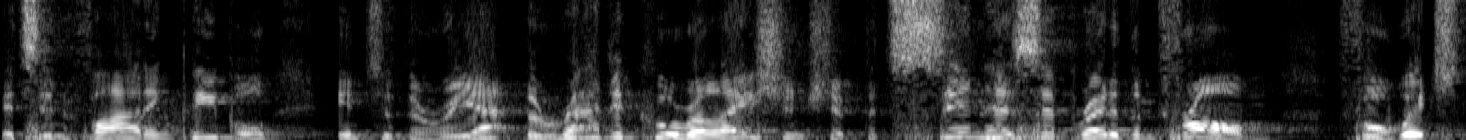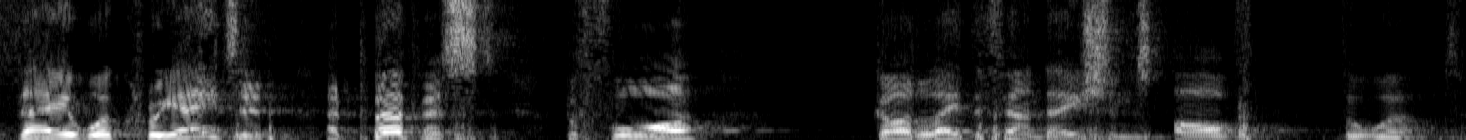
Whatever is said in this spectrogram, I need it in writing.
It's inviting people into the, rea- the radical relationship that sin has separated them from, for which they were created and purposed before God laid the foundations of the world.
